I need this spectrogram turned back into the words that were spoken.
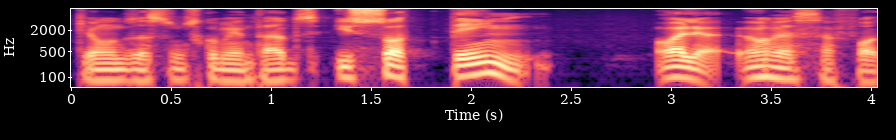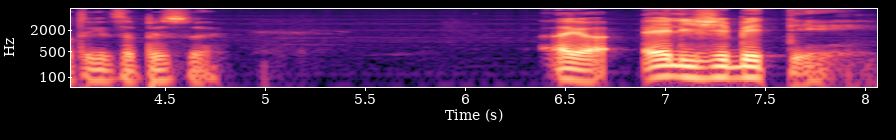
que é um dos assuntos comentados, e só tem Olha, vamos ver essa foto aqui dessa pessoa. Aí, ó, LGBT.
